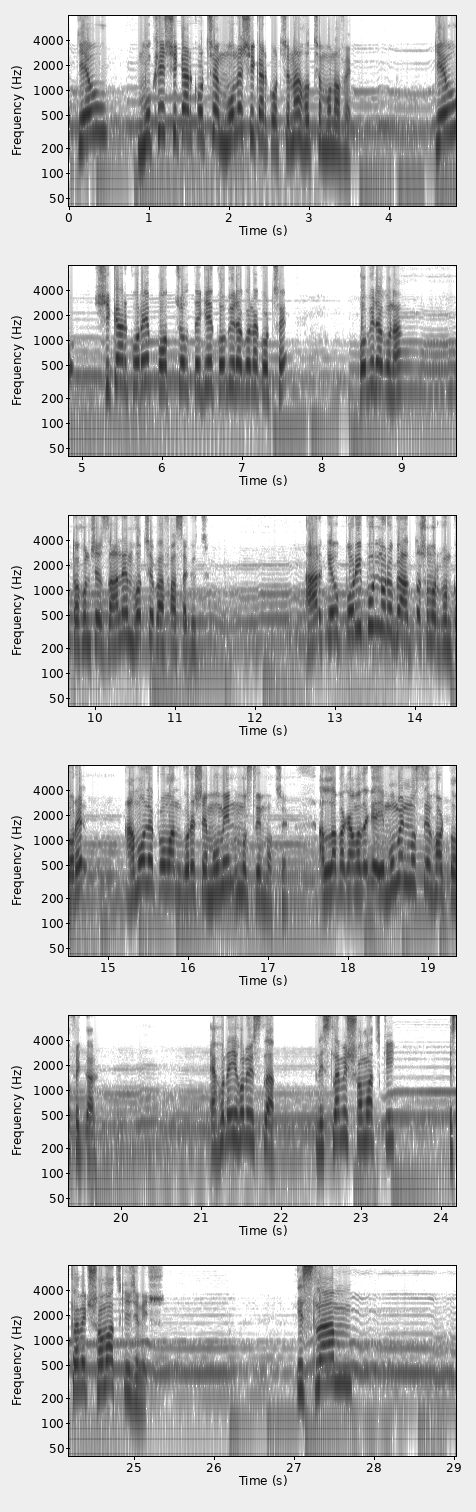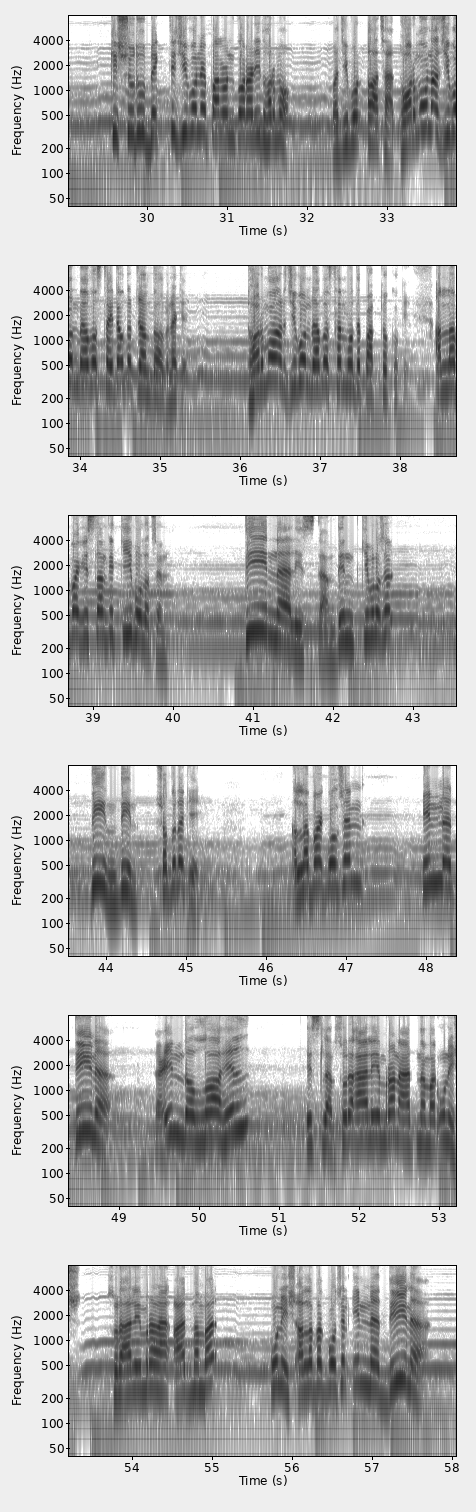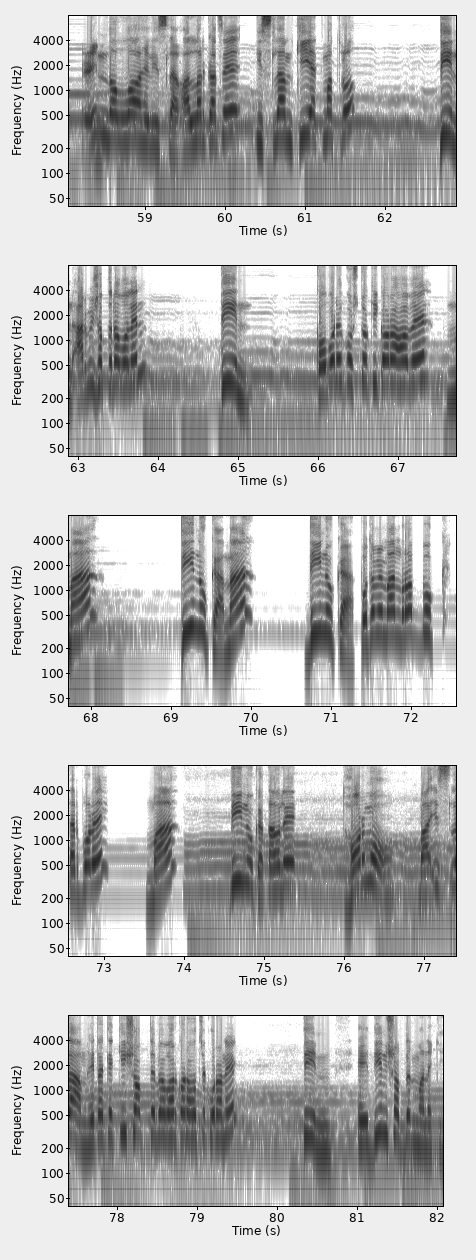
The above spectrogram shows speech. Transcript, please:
কেউ মুখে স্বীকার করছে, মনে স্বীকার করছে না, হচ্ছে মোনাফেক। কেউ স্বীকার করে পথ চলতে গিয়ে কবিরা গুণা করছে। কবিরা গুণা, তখন সে জালেম হচ্ছে বা ফাঁসা হচ্ছে। আর কেউ পরিপূর্ণরূপে আত্মসমর্পণ করে, আমলে প্রমাণ করে সে মুমিন, মুসলিম হচ্ছে। আল্লাহ পাক আমাদেরকে এই মুমিন, মুসলিম হওয়ার তৌফিক দান। এখন এই হলো ইসলাম। ইসলামিক সমাজ কি? ইসলামিক সমাজ কি জিনিস? ইসলাম কি শুধু ব্যক্তি জীবনে পালন করারই ধর্ম? বা জীবন আচ্ছা ধর্ম না জীবন ব্যবস্থা, এটাও তো জানতে হবে নাকি? ধর্ম আর জীবন ব্যবস্থার মধ্যে পার্থক্য কি? আল্লাহ পাক ইসলামকে কি বলেছেন? দিন আল ইসলাম। দিন কি বলেছেন? দিন দিন। শব্দটা কি? আল্লাহ পাক বলছেন ইসলাম। সূরা আলে ইমরান, আয়াত নাম্বার 19 সূরা আলে ইমরান, আয়াত নাম্বার 19 আল্লাহ পাক বলছেন, ইন্না দিনা ইসলাম। আল্লাহর কাছে ইসলাম কি একমাত্র? দিন। আরবি শব্দটা বলেন, দিন। কবরে কষ্ট কি করা হবে? মা দিনুকা মা দিনুকা। প্রথমে মান রব্বুক, তারপরে মা দিনুকা। তাহলে ধর্ম বা ইসলাম, এটাকে কি শব্দে ব্যবহার করা হচ্ছে কোরআনে? দিন। এই দিন শব্দের মানে কি?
